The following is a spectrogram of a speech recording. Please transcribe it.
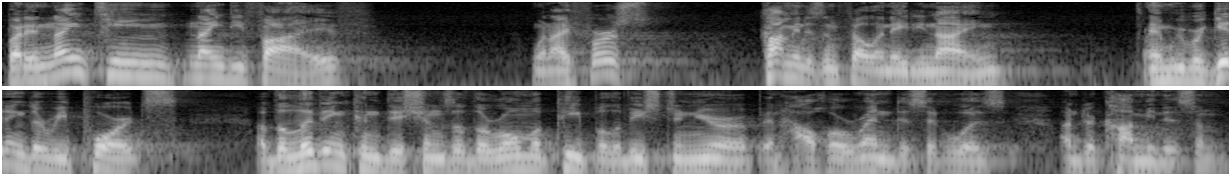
But in 1995, when I first, communism fell in 89, and we were getting the reports of the living conditions of the Roma people of Eastern Europe and how horrendous it was under communism.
